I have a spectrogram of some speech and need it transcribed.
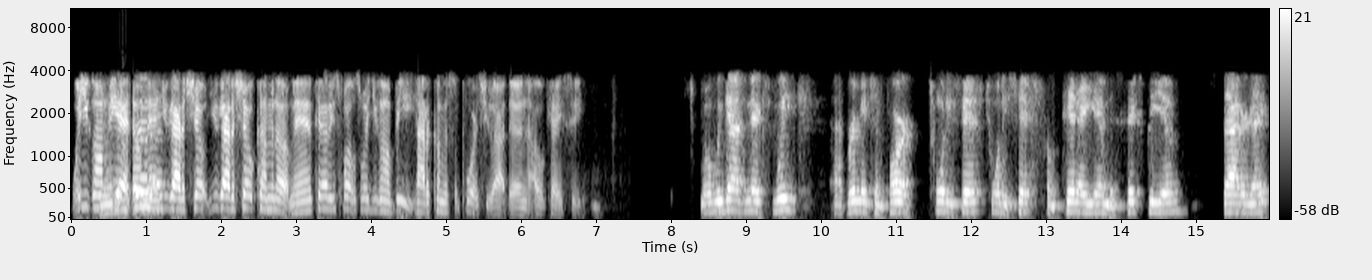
Where you gonna be at though, man? You got a show. You got a show coming up, man. Tell these folks where you gonna be, how to come and support you out there in the OKC. Well, we got next week at Remington Park, 25th, 26th, from 10 a.m. to 6 p.m. Saturday,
